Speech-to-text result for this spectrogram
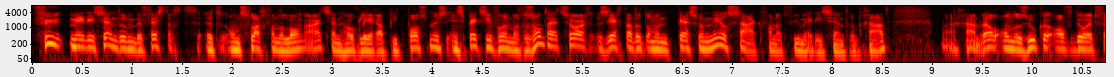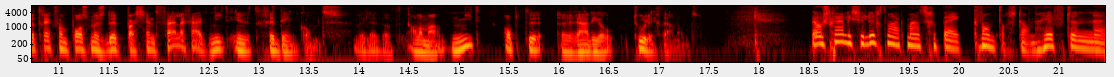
VU Medisch Centrum bevestigt het ontslag van de longarts en hoogleraar Piet Posmus. Inspectie voor de Gezondheidszorg zegt dat het om een personeelszaak van het VU Medisch Centrum gaat. Maar gaan wel onderzoeken of door het vertrek van Posmus de patiëntveiligheid niet in het geding komt. We willen dat allemaal niet op de radio toelichten aan ons. De Australische luchtvaartmaatschappij Qantas dan heeft een uh,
